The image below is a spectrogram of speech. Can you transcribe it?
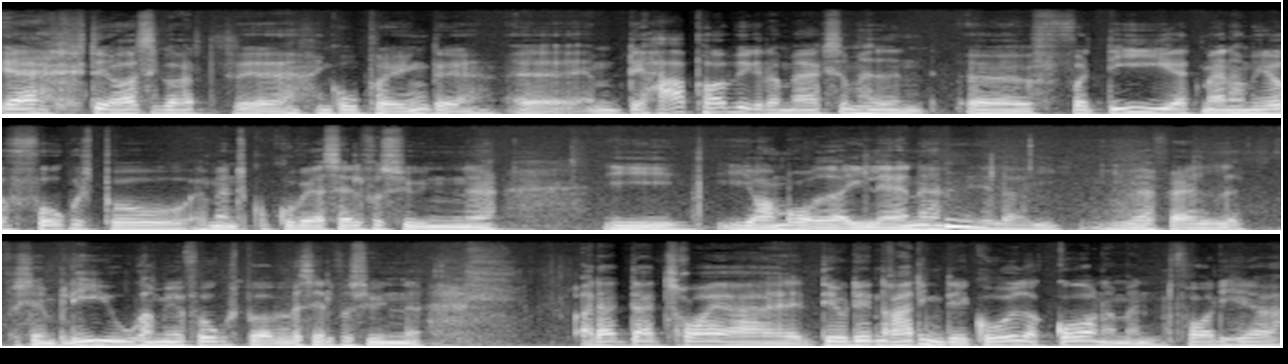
Ja, det er også godt en god pointe. Øh, det har påvirket opmærksomheden, øh, fordi at man har mere fokus på, at man skulle kunne være selvforsynende i, i områder, i lande, mm. eller i, i hvert fald for eksempel EU har mere fokus på at være selvforsynende. Og der, der tror jeg, det er jo den retning, det er gået og går, når man får de her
